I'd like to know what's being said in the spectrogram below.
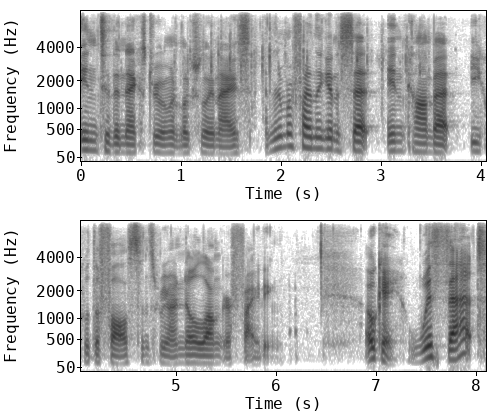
into the next room. It looks really nice. And then we're finally going to set in combat equal to false since we are no longer fighting. Okay, with that,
